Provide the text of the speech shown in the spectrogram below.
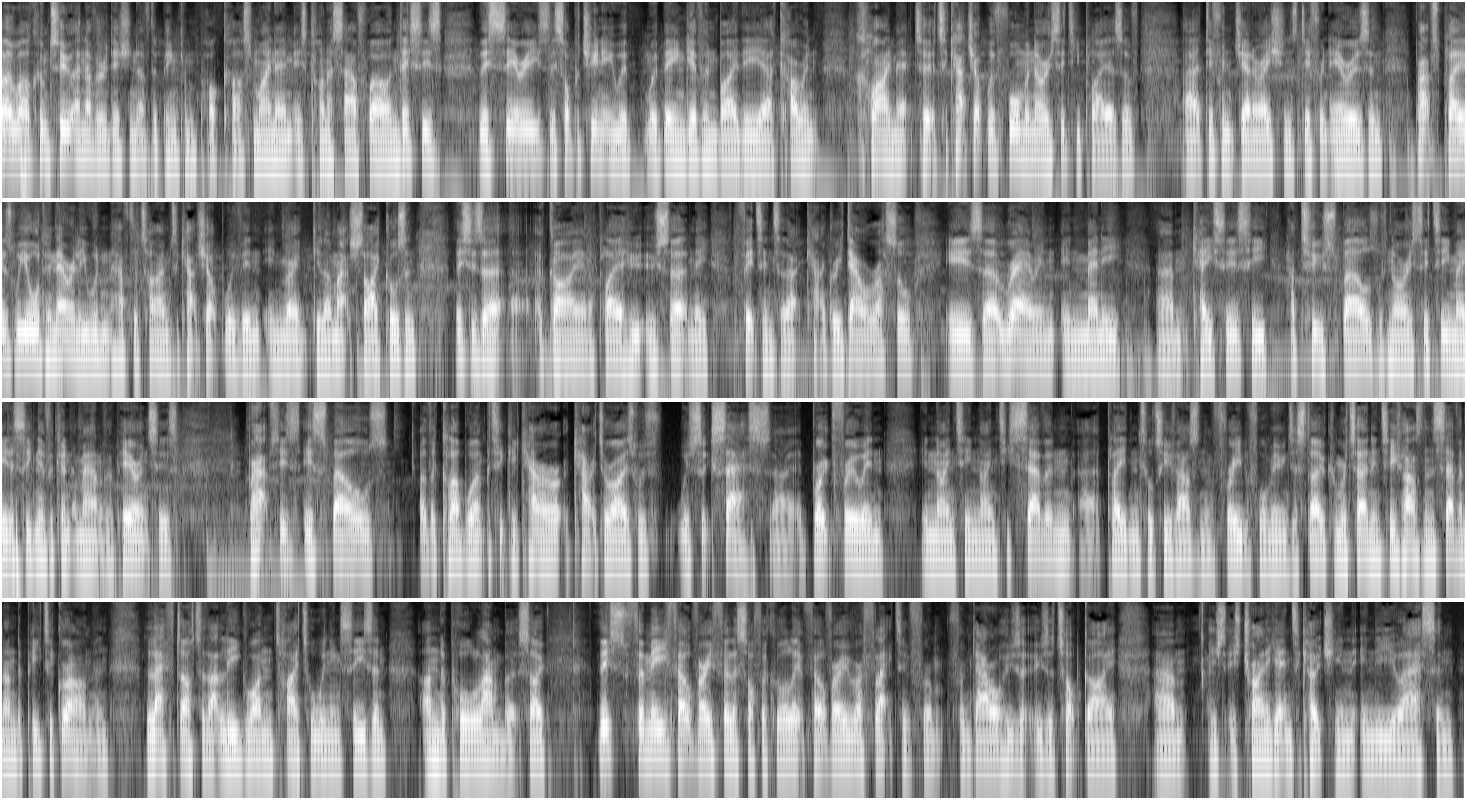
Hello, welcome to another edition of the Pink Un Podcast. My name is Connor Southwell, and this is this series, this opportunity we're, we're being given by the uh, current climate to, to catch up with former Norwich City players of uh, different generations, different eras, and perhaps players we ordinarily wouldn't have the time to catch up with in, in regular match cycles. And this is a, a guy and a player who, who certainly fits into that category. Darel Russell is uh, rare in, in many um, cases. He had two spells with Norwich City, made a significant amount of appearances. Perhaps his, his spells at the club weren't particularly char- characterised with, with success. Uh, it broke through in, in 1997, uh, played until 2003 before moving to Stoke, and returned in 2007 under Peter Grant, and left after that League One title winning season under Paul Lambert. So this for me felt very philosophical. It felt very reflective from from Darel, who's a, who's a top guy. Um, trying to get into coaching in in the US and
